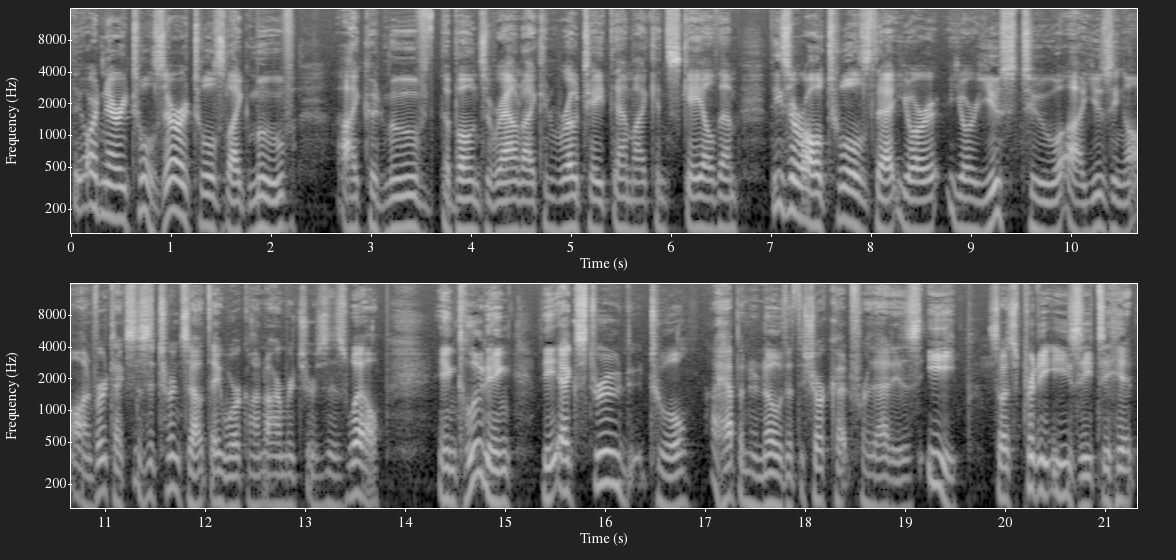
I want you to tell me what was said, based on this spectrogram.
the ordinary tools. There are tools like move. I could move the bones around. I can rotate them. I can scale them. These are all tools that you're you're used to uh, using on vertexes. It turns out they work on armatures as well, including the extrude tool. I happen to know that the shortcut for that is E. So it's pretty easy to hit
